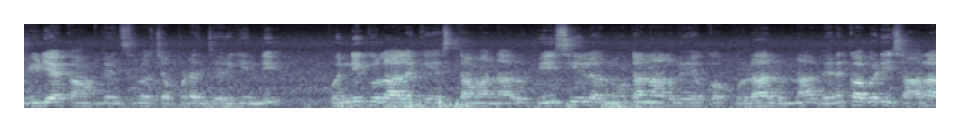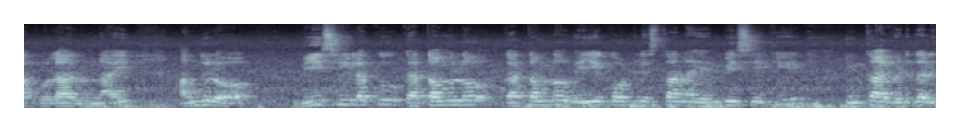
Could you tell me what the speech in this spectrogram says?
మీడియా కాన్ఫరెన్స్లో చెప్పడం జరిగింది. కొన్ని కులాలకే ఇస్తామన్నారు. బీసీలో నూట నలభై ఒక్క కులాలు ఉన్నా వెనుకబడి చాలా కులాలు ఉన్నాయి అందులో బీసీలకు గతంలో గతంలో వెయ్యి కోట్లు ఇస్తాన ఎంబీసీకి ఇంకా విడుదల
